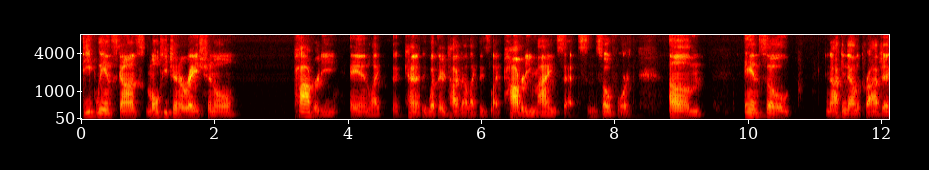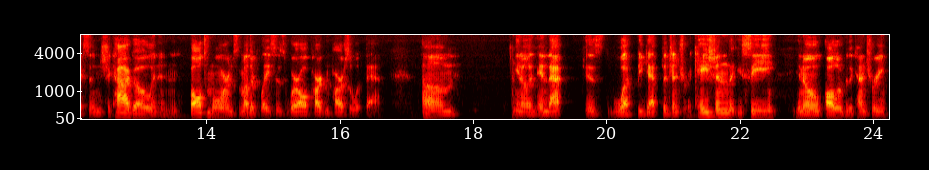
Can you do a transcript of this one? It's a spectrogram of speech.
deeply ensconced multi-generational poverty and like the kind of what they're talking about like these like poverty mindsets and so forth um, and so knocking down the projects in chicago and in baltimore and some other places we're all part and parcel with that um, you know, and, and that is what beget the gentrification that you see, you know, all over the country,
